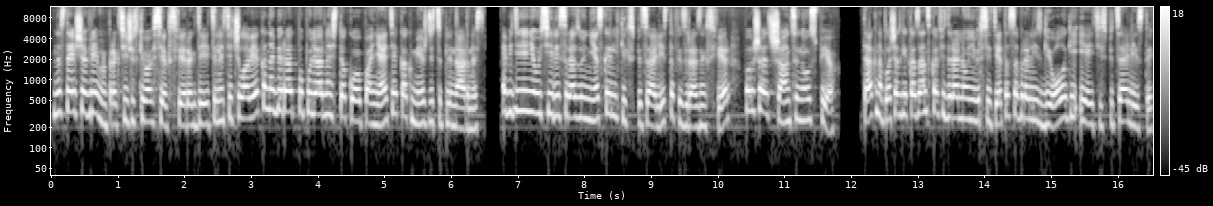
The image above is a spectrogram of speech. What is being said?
В настоящее время практически во всех сферах деятельности человека набирает популярность такое понятие, как междисциплинарность. Объединение усилий сразу нескольких специалистов из разных сфер повышает шансы на успех. Так, на площадке Казанского федерального университета собрались геологи и IT-специалисты.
